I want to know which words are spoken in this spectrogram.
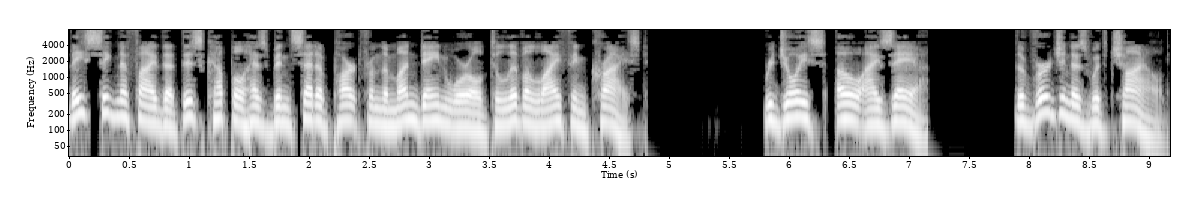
They signify that this couple has been set apart from the mundane world to live a life in Christ. Rejoice, O Isaiah! The virgin is with child,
